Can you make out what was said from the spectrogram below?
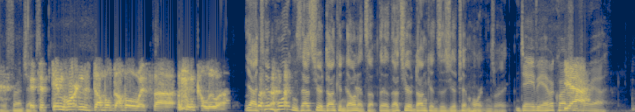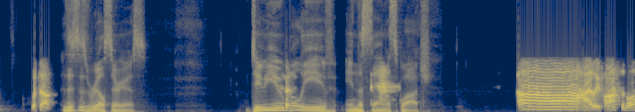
your French accent. It's a. Tim Hortons double double with uh, Kahlua. Yeah, Tim Hortons. That's your Dunkin' Donuts up there. That's your Dunkin's. Is your Tim Hortons, right? Davey, I have a question Yeah. for you. What's up? This is real serious. Do you believe in the Santa Squatch? Uh, highly possible.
